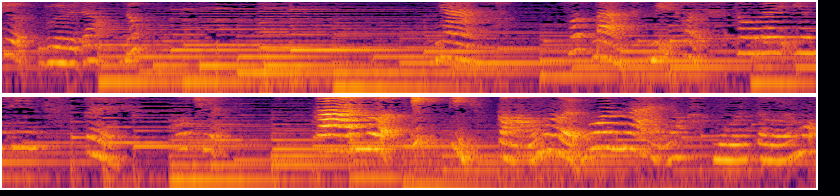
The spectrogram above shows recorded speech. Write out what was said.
chuyện về đạo tới một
